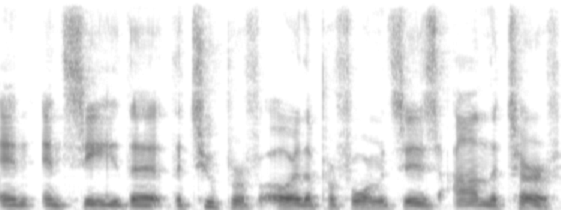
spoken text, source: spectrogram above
and and see the the two perf- or the performances on the turf.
